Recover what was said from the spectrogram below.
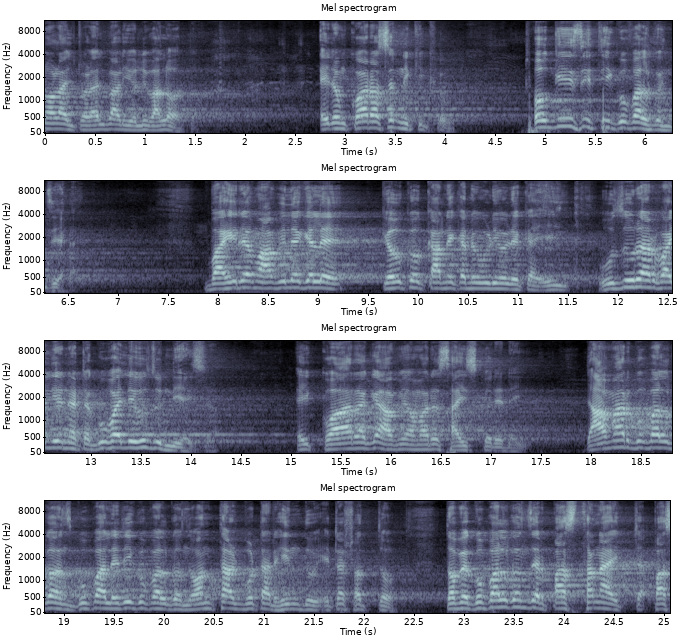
নড়াইল টড়াইল বাড়ি হলি ভালো হতো। এরকম কর আছেন নাকি কেউ? ঠগি জিতি গোপালগঞ্জে। বাহিরে মাহবিলে গেলে কেউ কেউ কানে কানে উড়ি উড়ে খায় এই হুজুর আর বাইলিয়ে না, একটা গুবাইলি হুজুর নিয়ে এসে এই কয়ার আগে আমি আমার সাইজ করে নেই। আমার গোপালগঞ্জ, গোপালেরই Gopalganj one third voter Hindu, এটা সত্য। তবে গোপালগঞ্জের পাঁচ থানায়, পাঁচ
